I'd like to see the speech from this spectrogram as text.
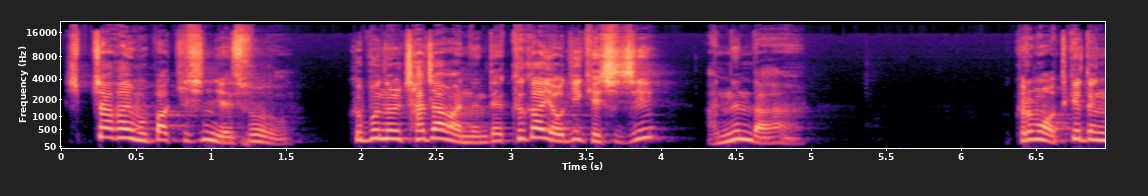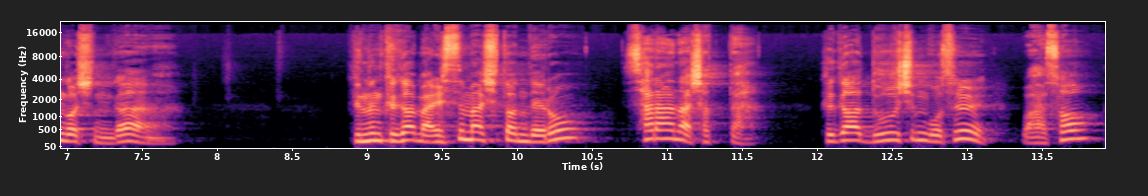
십자가에 못 박히신 예수, 그분을 찾아왔는데 그가 여기 계시지 않는다. 그러면 어떻게 된 것인가? 그는 그가 말씀하시던 대로 살아나셨다. 그가 누우신 곳을 와서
